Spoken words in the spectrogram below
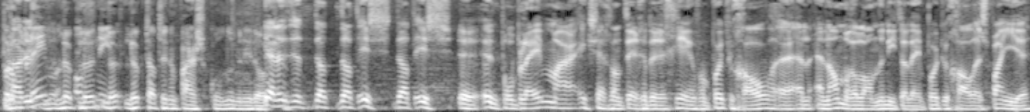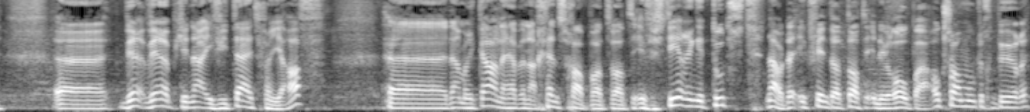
probleem nou, lukt, of niet? Lukt dat in een paar seconden, meneer Dood? Ja, dat, dat, dat is, dat is uh, een probleem. Maar ik zeg dan tegen de regering van Portugal uh, en, en andere landen, niet alleen Portugal en Spanje... werp je naïviteit van je af... Uh, de Amerikanen hebben een agentschap wat, wat investeringen toetst. Nou, ik vind dat dat in Europa ook zou moeten gebeuren.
